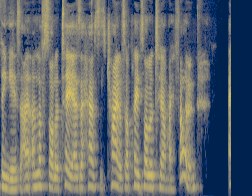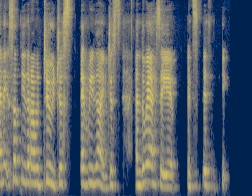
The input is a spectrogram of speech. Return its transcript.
thing is I, I love solitaire as I have as a child, so I play solitaire on my phone, and it's something that I would do just every night. Just and the way I say it, it's it's it,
